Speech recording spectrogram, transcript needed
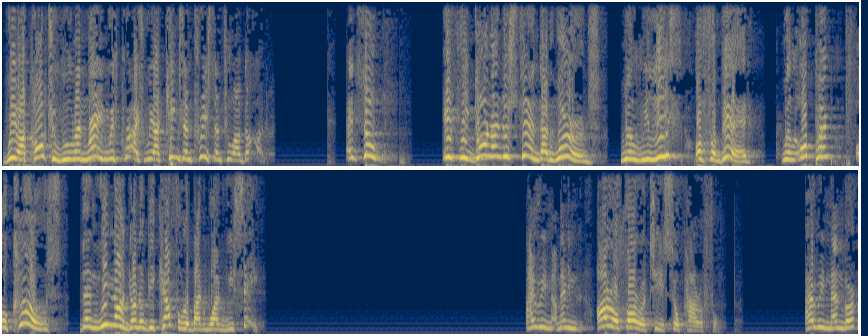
we are called to rule and reign with Christ. We are kings and priests unto our God. And so, if we don't understand that words will release or forbid, will open or close, then we're not going to be careful about what we say. I remember, I mean, our authority is so powerful. I remember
